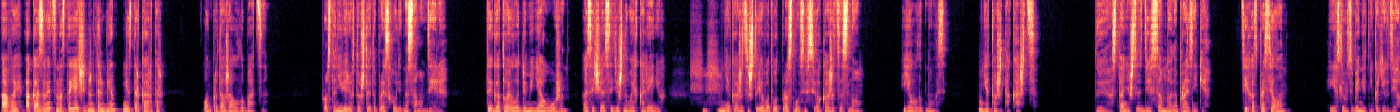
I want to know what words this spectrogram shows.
«А вы, оказывается, настоящий джентльмен, мистер Картер?» Он продолжал улыбаться. «Просто не верю в то, что это происходит на самом деле. Ты готовила для меня ужин, а сейчас сидишь на моих коленях. Мне кажется, что я вот-вот проснусь, и все окажется сном». Я улыбнулась. Мне тоже так кажется. «Ты останешься здесь со мной на празднике?» Тихо спросил он. «Если у тебя нет никаких дел.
